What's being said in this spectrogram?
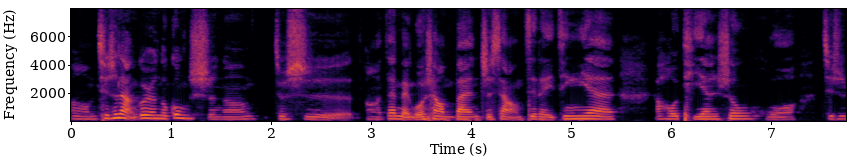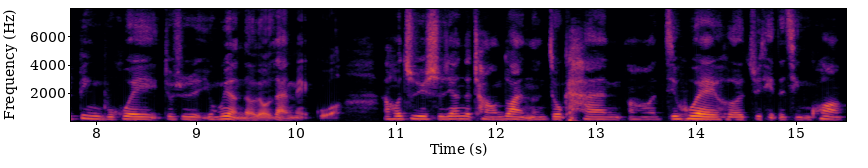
嗯，其实两个人的共识呢，就是啊，在美国上班只想积累经验，然后体验生活，其实并不会就是永远的留在美国。然后至于时间的长短呢，就看啊机会和具体的情况。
